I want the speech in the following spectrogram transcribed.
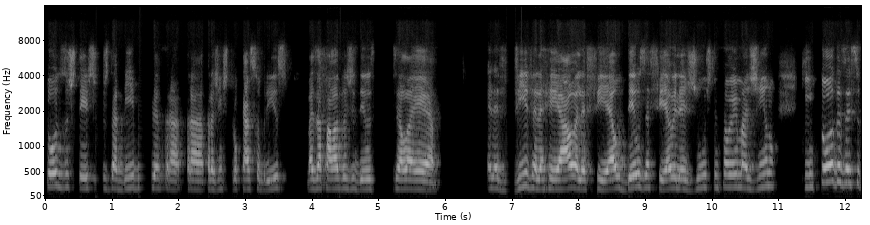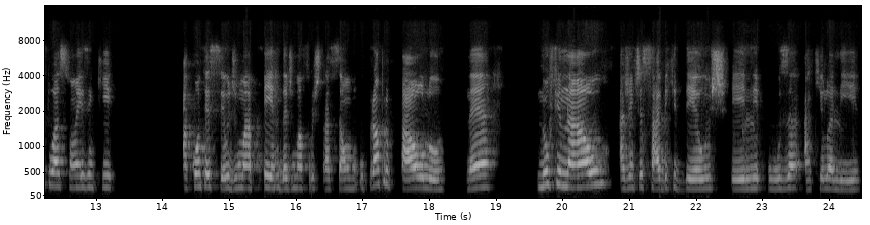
todos os textos da Bíblia para a gente trocar sobre isso, mas a palavra de Deus ela é ela é viva, ela é real, ela é fiel, Deus é fiel, ele é justo. Então eu imagino que em todas as situações em que aconteceu de uma perda, de uma frustração, o próprio Paulo, né, no final a gente sabe que Deus ele usa aquilo ali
